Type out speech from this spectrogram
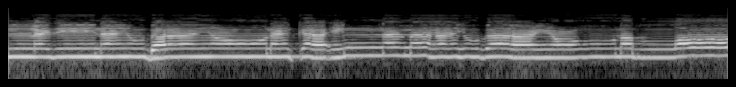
الذين يبايعونك إنما يبايعون الله.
